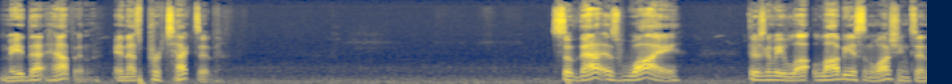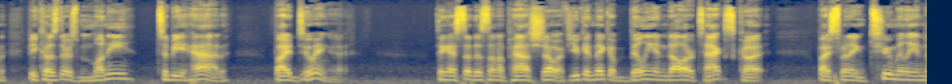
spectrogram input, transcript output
made that happen, and that's protected. So that is why there's going to be lo- lobbyists in Washington because there's money to be had by doing it. I think I said this on a past show. If you can make a billion dollar tax cut by spending $2 million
